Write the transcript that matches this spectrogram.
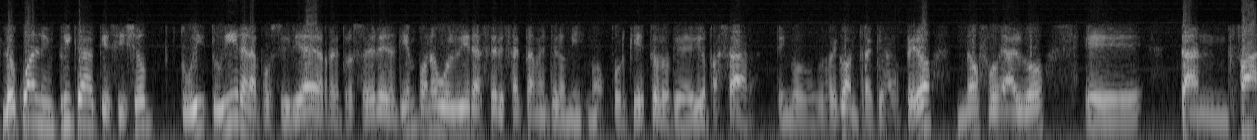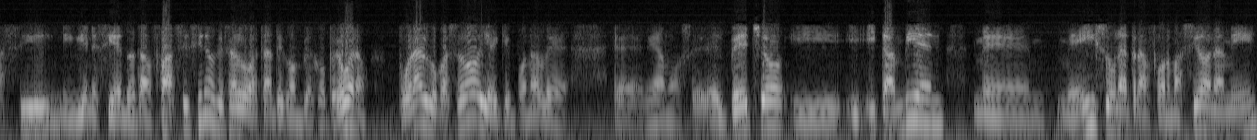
Lo cual no implica que si yo tuvi- tuviera la posibilidad de retroceder en el tiempo, no volviera a hacer exactamente lo mismo, porque esto es lo que debió pasar. Tengo recontra, claro. Pero no fue algo eh, tan fácil, ni viene siendo tan fácil, sino que es algo bastante complejo. Pero bueno, por algo pasó y hay que ponerle eh, digamos, el pecho y, y, y también me, me hizo una transformación a mí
